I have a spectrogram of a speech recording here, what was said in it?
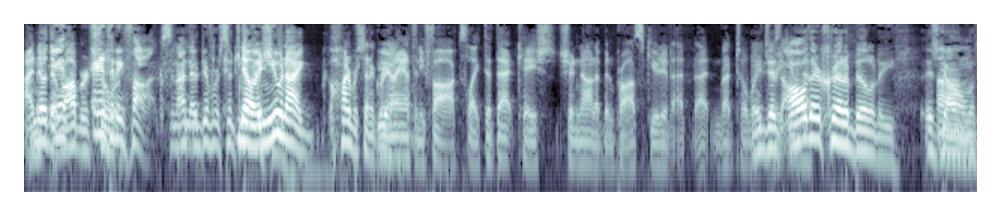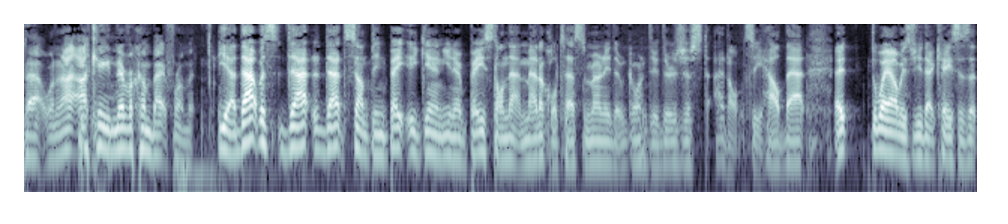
I know that An- Robert Anthony Fox, and I know different situations. no, and you and I 100 percent agree on Anthony Fox. Like that, that case should not have been prosecuted. I, I, I totally just all their credibility is Um, gone with that one, and I, I can't never come back from it. Yeah, that was that. That's something. Ba- again, you know, based on that medical testimony that we're going through, there's just I don't see how that. It, the way I always view that case is that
